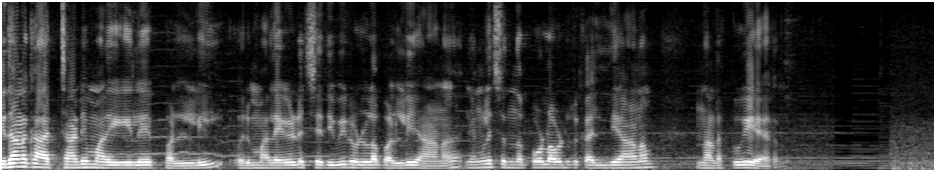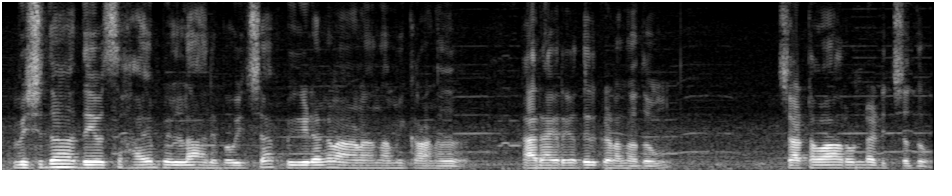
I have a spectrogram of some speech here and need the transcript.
ഇതാണ് കാറ്റാടി മലയിലെ പള്ളി. ഒരു മലയുടെ ചെരുവിലുള്ള പള്ളിയാണ്. ഞങ്ങൾ ചെന്നപ്പോൾ അവിടെ ഒരു കല്യാണം നടക്കുകയായിരുന്നു. വിശുദ്ധ ദേവസഹായം പിള്ള അനുഭവിച്ച പീഡകളാണ് നാം ഈ കാണുന്നത്. കാരാഗ്രഹത്തിൽ കിടന്നതും ചട്ടവാറുണ്ടടിച്ചതും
